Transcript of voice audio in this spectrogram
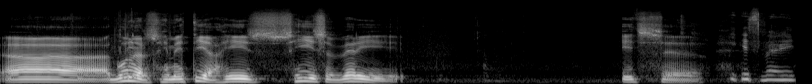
Uh, Gunnars Hemeti, he's, he's a very, it's, uh, It's very.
